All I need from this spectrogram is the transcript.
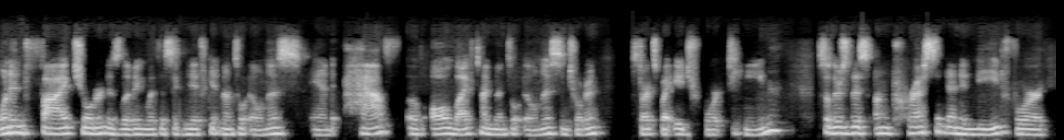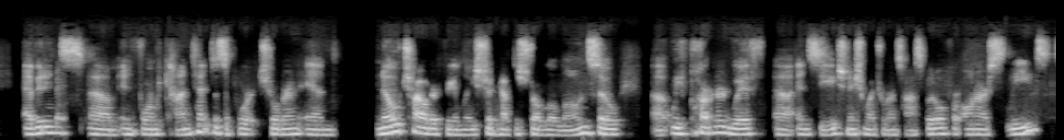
One in five children is living with a significant mental illness, and half of all lifetime mental illness in children starts by age 14. So there's this unprecedented need for evidence um, informed content to support children, and no child or family should have to struggle alone. So uh, we've partnered with uh, NCH, Nationwide Children's Hospital, for On Our Sleeves.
